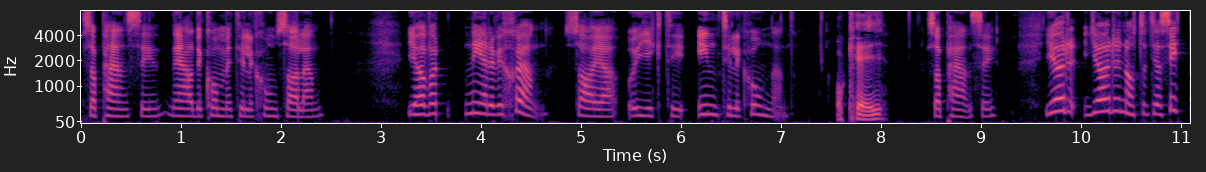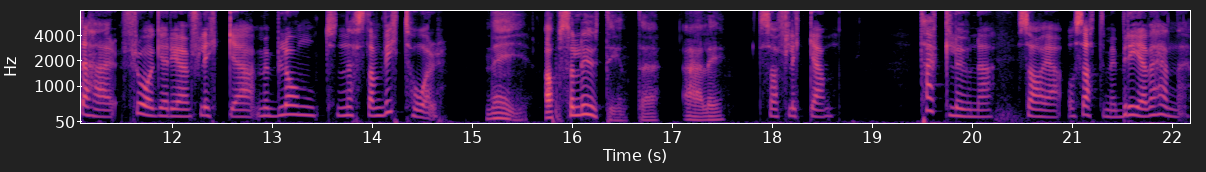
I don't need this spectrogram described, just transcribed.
sa Pansy när jag hade kommit till lektionssalen. Jag har varit nere vid sjön, sa jag och gick till, in till lektionen, Okej. Sa Pansy. Gör, gör det något att jag sitter här? frågade jag en flicka med blont, nästan vitt hår, Nej, absolut inte, Ali. sa flickan. Tack Luna, sa jag och satte mig bredvid henne.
